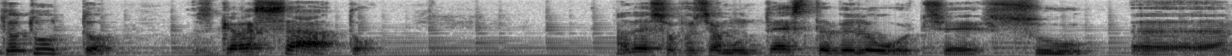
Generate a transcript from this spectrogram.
pulito tutto sgrassato. Adesso facciamo un test veloce su eh,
